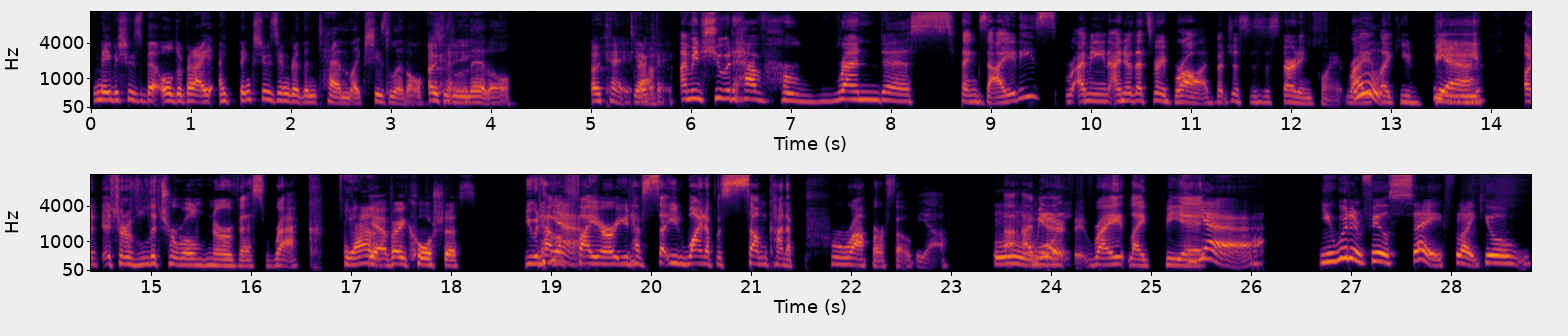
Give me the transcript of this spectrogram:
maybe she was a bit older, but I, I think she was younger than 10. Like she's little. She's Okay. little. Okay. Yeah. Okay. I mean, she would have horrendous anxieties. I mean, I know that's very broad, but just as a starting point, right? Mm. Like you'd be Yeah. A, a sort of literal nervous wreck. Yeah. Yeah, very cautious. You would have Yeah. a fire. You'd have so, you'd wind up with some kind of proper phobia. Uh, I Mm. mean, Well, uh, right? Like be it Yeah. you wouldn't feel safe. Like your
